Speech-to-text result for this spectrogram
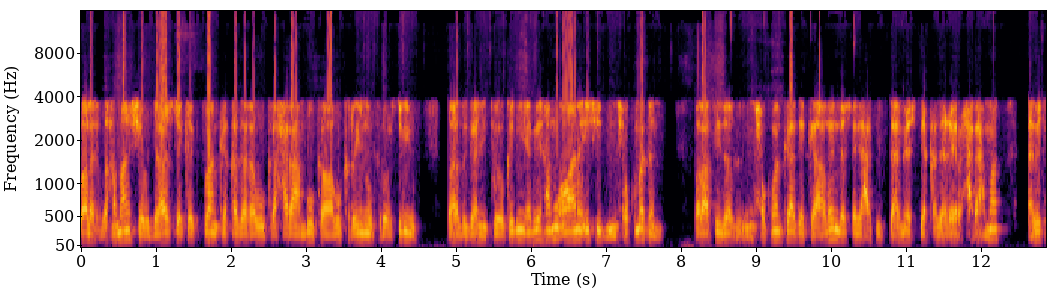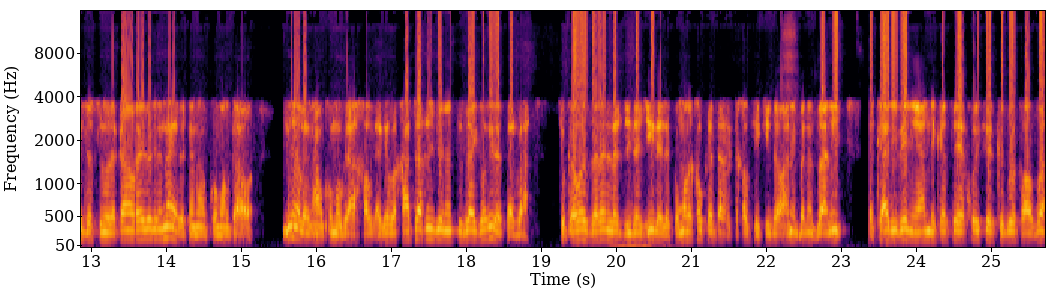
بەڵێ بە هەمان شێوە جا هەر شتێک کە گوتوان کە قەدەغە بوو کە حەرام بوو کەوابوو کڕین و فرۆشتنی و بازرگانی تۆکردنی ئەبێ هەموو ئەوانە ئیشی حکومەتن بەڕاستی حکومت کاتێک کە ئاڵێن لە شریعەتی ئسلامی شتێ قەدەغێ و حرامە ئەبێت لە سنوورەکان ڕێ بگرە نایبێتە ناو کۆمەلگاوە نێڵێ ناو کۆمەلگا خەڵک ئەگە بە قاچاقیش دێنە سزای گەوری لەسەر بە چونکە ئەوە زەرەر لە جیلە جیلە لە کۆمەڵی خەڵکە دا کە خەڵکێکی لەوانەیە بە نەزانی بەکاری بێنێ یان هەندێک کەس هەیە خۆی فێر کردووە تازە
